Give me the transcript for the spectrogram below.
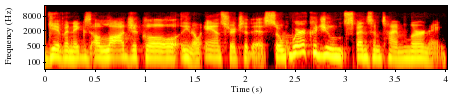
give an ex- a logical, you know, answer to this. So where could you spend some time learning?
